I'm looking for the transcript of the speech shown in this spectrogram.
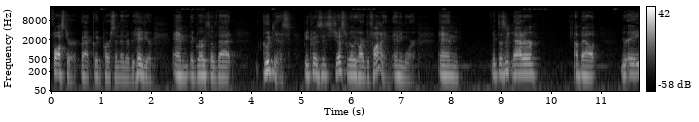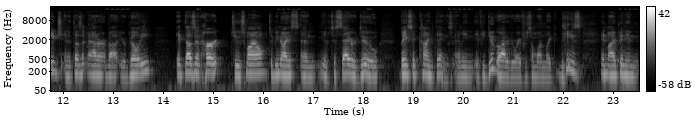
foster that good person and their behavior and the growth of that goodness because it's just really hard to find anymore. And it doesn't matter about your age and it doesn't matter about your ability. It doesn't hurt to smile, to be nice, and you know, to say or do basic kind things. I mean, if you do go out of your way for someone like these, in my opinion,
